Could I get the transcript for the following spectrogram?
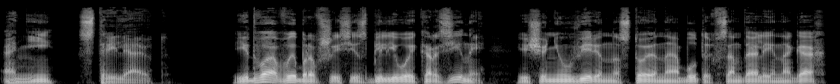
они стреляют. Едва выбравшись из бельевой корзины, еще неуверенно стоя на обутых в сандалии ногах,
